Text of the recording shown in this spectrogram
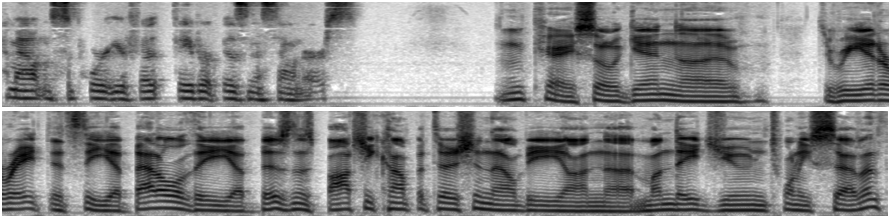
come out and support your f- favorite business owners. Okay. So, again, uh, to reiterate, it's the uh, Battle of the uh, Business Bocce competition. That'll be on uh, Monday, June 27th.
